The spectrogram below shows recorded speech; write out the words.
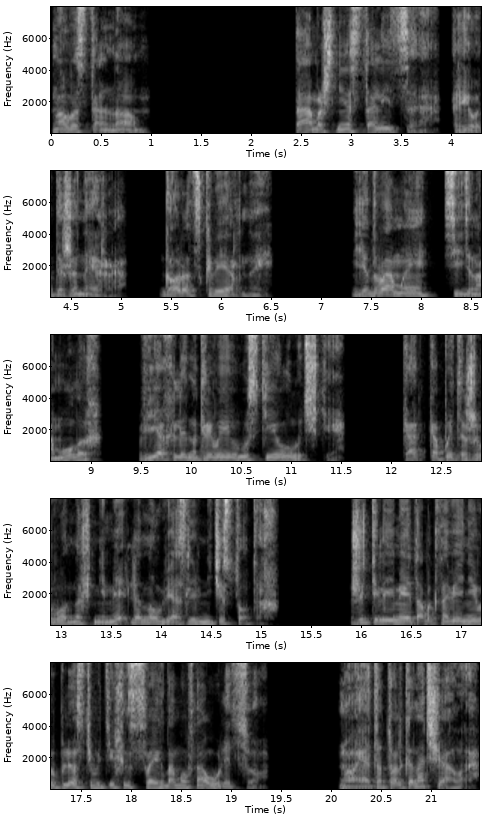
Но в остальном... Тамошняя столица, Рио-де-Жанейро, Город скверный. Едва мы, сидя на мулах, въехали на кривые узкие улочки, как копыта животных немедленно увязли в нечистотах. Жители имеют обыкновение выплескивать их из своих домов на улицу. Но это только начало.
